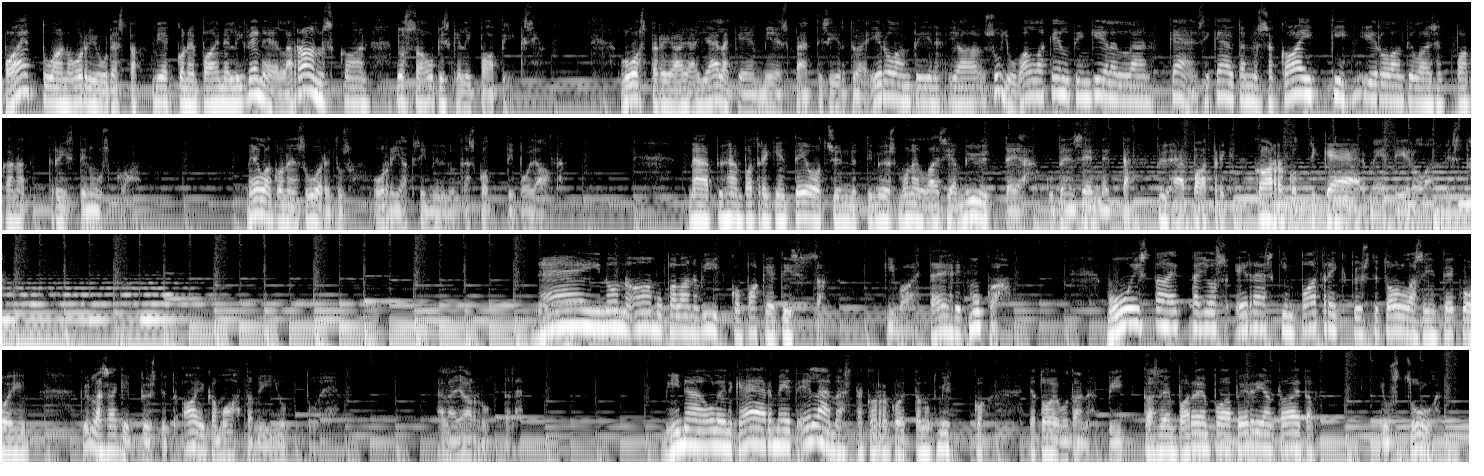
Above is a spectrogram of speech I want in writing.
Paettuaan orjuudesta Miekkonen paineli veneellä Ranskaan, jossa opiskeli papiksi. Luostariajan jälkeen mies päätti siirtyä Irlantiin ja sujuvalla keltin kielellään käänsi käytännössä kaikki irlantilaiset pakanat kristinuskoon. Melkoinen suoritus orjaksi myydyltä skottipojalta. Nämä Pyhän Patrikin teot synnytti myös monenlaisia myyttejä, kuten sen, että Pyhä Patrik karkotti käärmeet Irlannista. Näin on aamupalan viikko paketissa. Kiva, että ehdit mukaan. Muista, että jos eräskin Patrik pystyy tollasiin tekoihin, kyllä säkin pystyt aika mahtaviin juttuihin. Älä jarruttele. Minä olen käärmeet elämästä karkoittanut Mikko ja toivotan pikkasen parempaa perjantaita just sulle.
